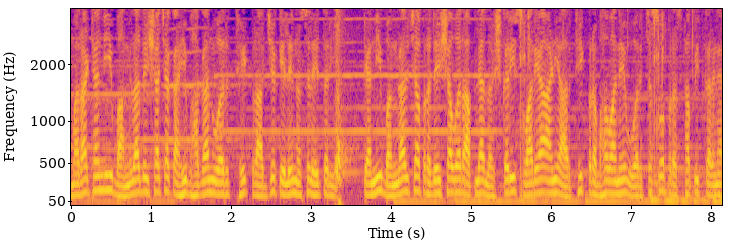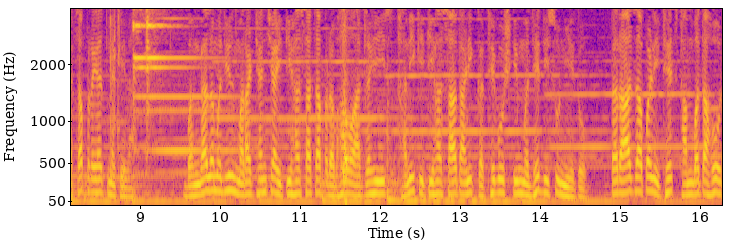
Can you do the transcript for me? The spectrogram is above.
मराठ्यांनी बांगलादेशाच्या काही भागांवर थेट राज्य केले नसले तरी त्यांनी बंगालच्या प्रदेशावर आपल्या लष्करी स्वाऱ्या आणि आर्थिक प्रभावाने वर्चस्व प्रस्थापित करण्याचा प्रयत्न केला. बंगालमधील मराठ्यांच्या इतिहासाचा प्रभाव आजही स्थानिक इतिहासात आणि कथेगोष्टींमध्ये दिसून येतो. तर आज आपण इथेच थांबत आहोत.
